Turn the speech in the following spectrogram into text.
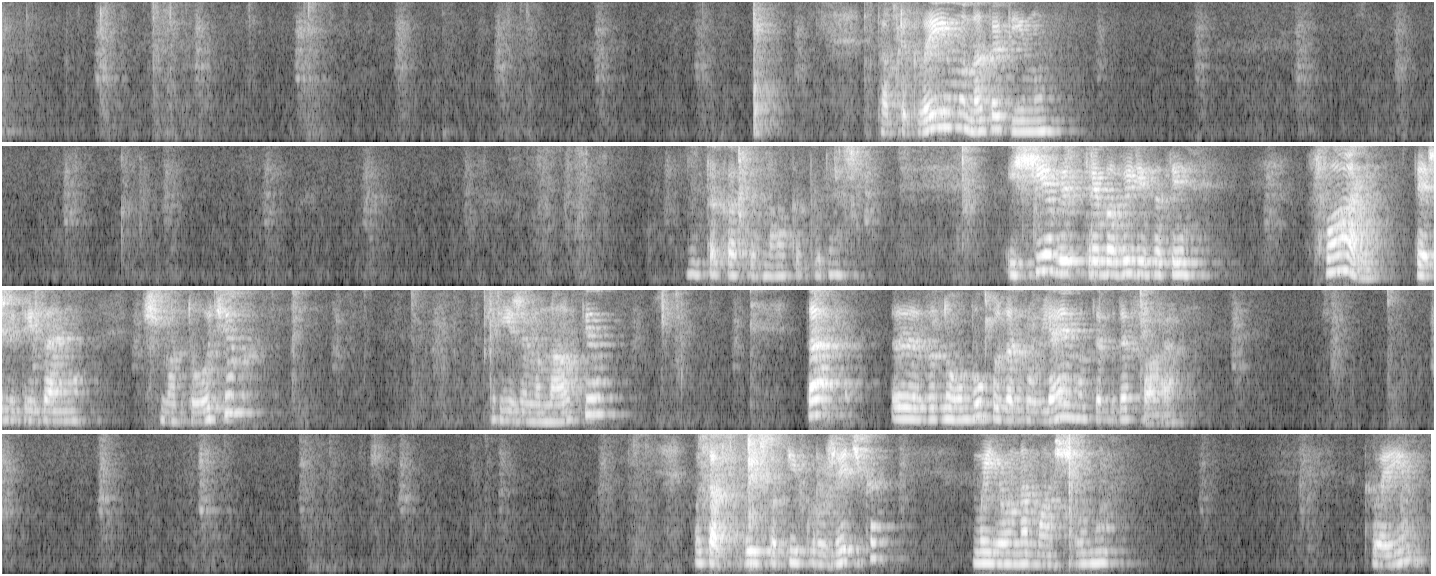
Та приклеїмо на кабіну. Ось така сигналка буде. І ще ви, треба вирізати фару, теж відрізаємо шматочок, ріжемо навпіл та з одного боку закругляємо, це буде фара. Ось так вийшло пів кружечка. Ми його намащуємо клеєм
